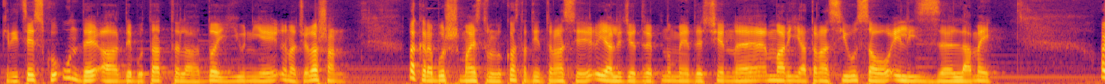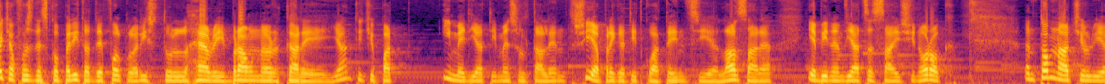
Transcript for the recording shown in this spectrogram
Chirițescu, unde a debutat la 2 iunie în același an. La Cărăbuș, maestrul Constantin Tănase îi alege drept nume de scenă Maria Tanasiu sau Elise Lamey. Aici a fost descoperită de folcloristul Harry Browner, care i-a anticipat imediat imensul talent și a pregătit cu atenție lansarea E bine în viață să ai și noroc. În toamna acelui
